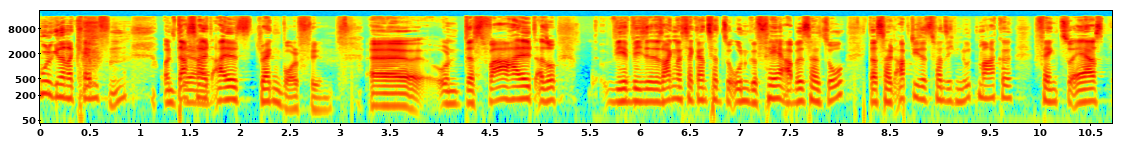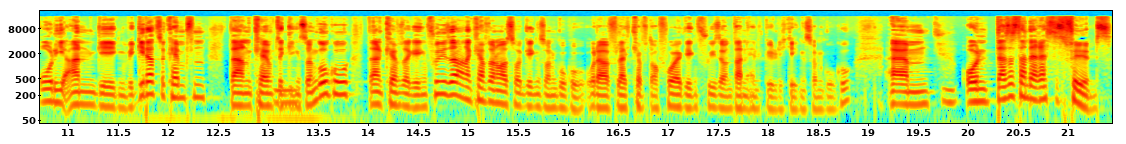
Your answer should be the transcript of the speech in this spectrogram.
cool gegeneinander kämpfen und das Ja. halt als Dragon Ball Film. Äh, und das war halt, also wir, wir sagen das ja ganz Zeit so ungefähr, aber es ist halt so, dass halt ab dieser 20-Minuten-Marke fängt zuerst Brody an, gegen Vegeta zu kämpfen, dann kämpft er gegen Son Goku, dann kämpft er gegen Freezer und dann kämpft er nochmal so gegen Son Goku. Oder vielleicht kämpft er auch vorher gegen Freezer und dann endgültig gegen Son Goku. Ähm, Und das ist dann der Rest des Films.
